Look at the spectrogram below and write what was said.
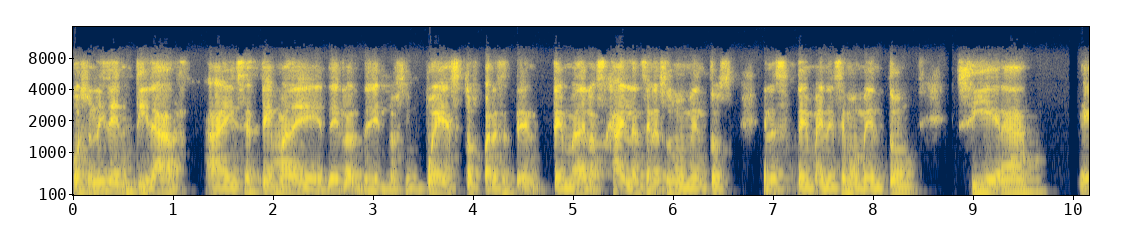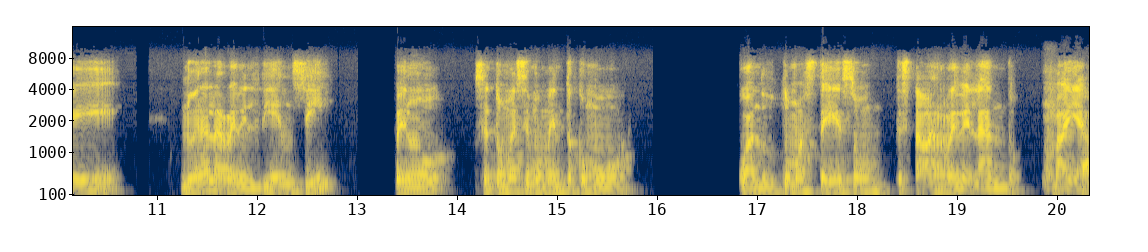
pues una identidad a ese tema de, de, los impuestos, para ese tema de los Highlands en esos momentos, en ese, en ese momento, sí era, eh, no era la rebeldía en sí, pero se toma ese momento como cuando tú tomaste eso, te estabas revelando, vaya,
